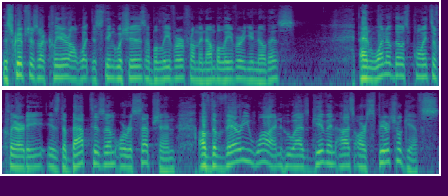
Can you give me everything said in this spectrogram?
The scriptures are clear on what distinguishes a believer from an unbeliever. You know this. And one of those points of clarity is the baptism or reception of the very one who has given us our spiritual gifts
